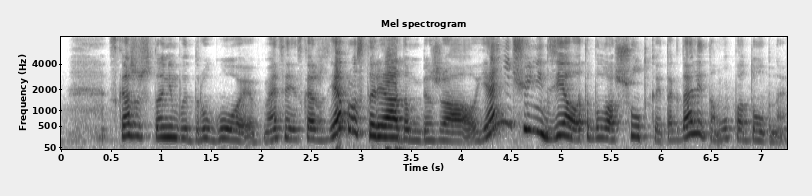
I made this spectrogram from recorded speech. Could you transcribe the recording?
скажут что-нибудь другое. Понимаете, они скажут, я просто рядом бежал, я ничего не делал, это была шутка и так далее и тому подобное.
